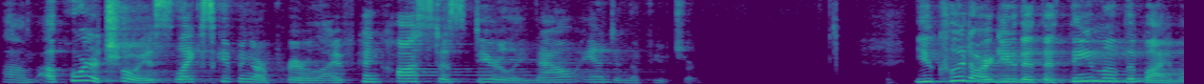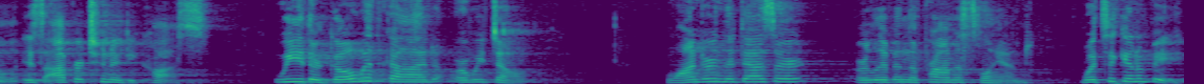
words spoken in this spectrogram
Um, a poor choice, like skipping our prayer life, can cost us dearly now and in the future. You could argue that the theme of the Bible is opportunity costs. We either go with God or we don't. Wander in the desert or live in the promised land. What's it going to be?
